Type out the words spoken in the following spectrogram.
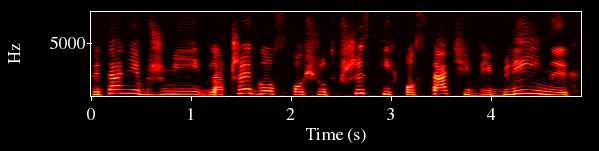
Pytanie brzmi, dlaczego spośród wszystkich postaci biblijnych,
